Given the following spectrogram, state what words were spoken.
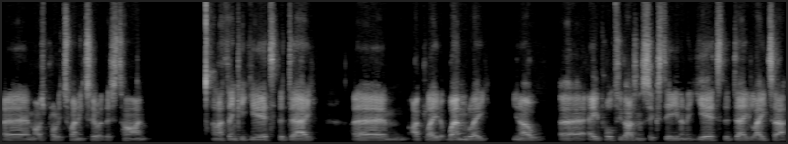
Um, I was probably 22 at this time, and I think a year to the day, um, I played at Wembley. You know, uh, April 2016, and a year to the day later,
